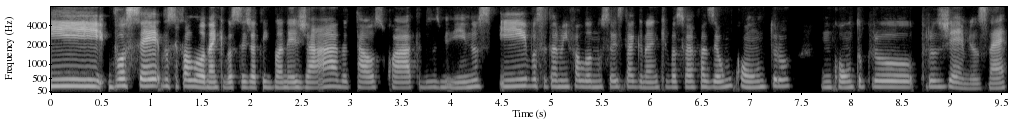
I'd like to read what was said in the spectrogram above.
e você, você falou, né, que você já tem planejado, tá, os quatro dos meninos, e você também falou no seu Instagram que você vai fazer um encontro, um conto para os gêmeos, né?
